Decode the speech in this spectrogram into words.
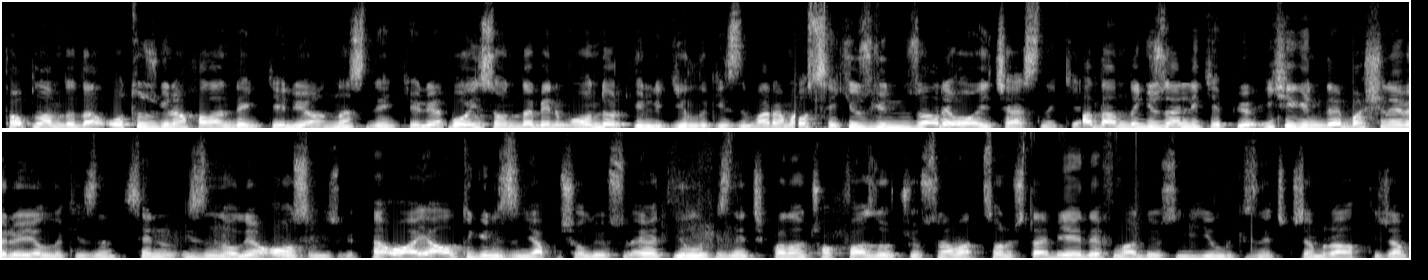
Toplamda da 30 güne falan denk geliyor. Nasıl denk geliyor? Bu ayın sonunda benim 14 günlük yıllık iznim var ama o 8 gününüz var ya o ay içerisindeki. Adam da güzellik yapıyor. 2 günde başına veriyor yıllık izin. Senin iznin oluyor 18 gün. Ha, o ay 6 gün izin yapmış oluyorsun. Evet yıllık izne çıkmadan çok fazla uçuyorsun ama sonuçta bir hedefin var. Diyorsun ki yıllık izne çıkacağım, rahatlayacağım.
